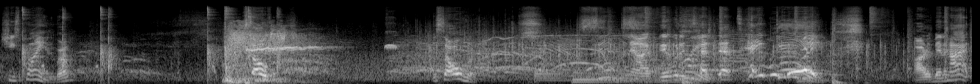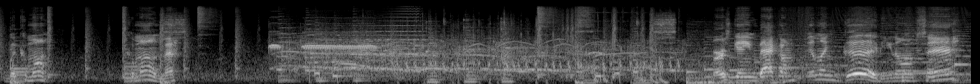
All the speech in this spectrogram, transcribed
She's playing, bro. It's over. It's over. Now, if it would have touched that table, boy, I'd have been hot. But come on. Come on, man. First game back, I'm feeling good. You know what I'm saying?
